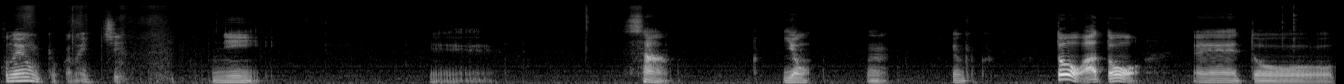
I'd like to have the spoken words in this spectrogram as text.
ー、この4曲かな？1 2えー、3 4うん4曲。とあとえっ、ー、と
